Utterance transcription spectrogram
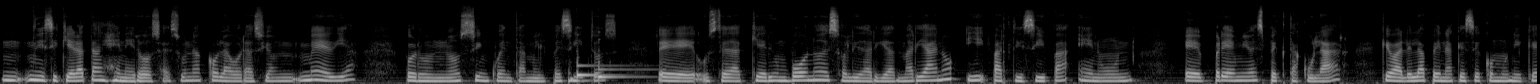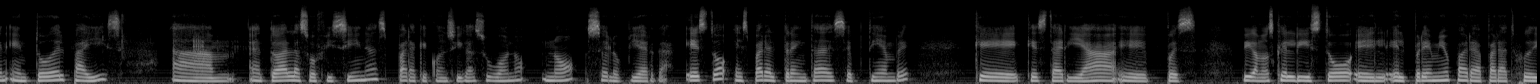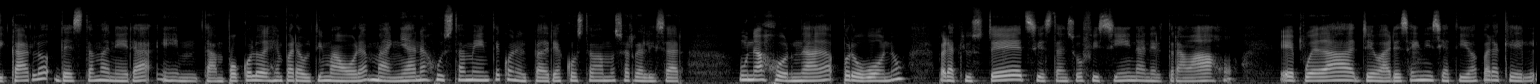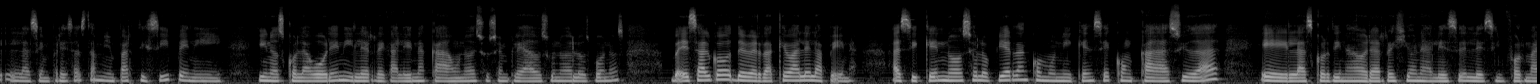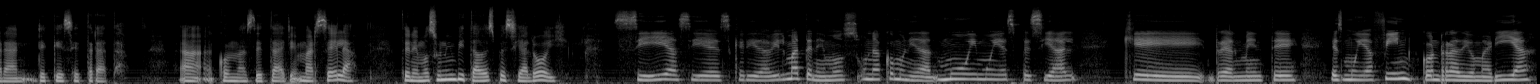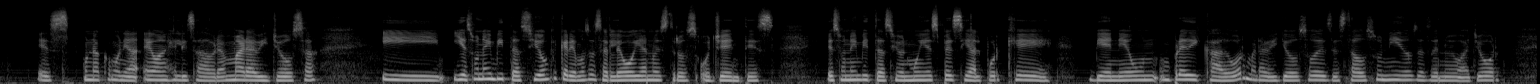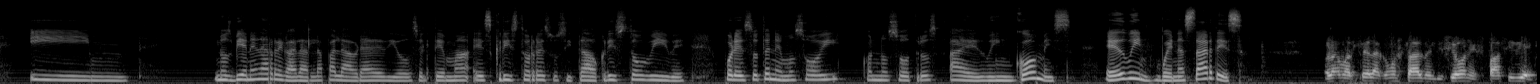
ni siquiera tan generosa. Es una colaboración media por unos 50 mil pesitos. Eh, usted adquiere un bono de solidaridad mariano y participa en un premio espectacular que vale la pena que se comuniquen en todo el país, a en todas las oficinas para que consiga su bono, no se lo pierda. Esto es para el 30 de septiembre que, estaría eh, pues digamos que listo el, premio para, para, adjudicarlo. De esta manera, em, tampoco lo dejen para última hora. Mañana justamente con el Padre Acosta vamos a realizar una jornada pro bono para que usted, si está en su oficina, en el trabajo, eh, pueda llevar esa iniciativa para que las empresas también participen y, nos colaboren y le regalen a cada uno de sus empleados uno de los bonos. Es algo de verdad que vale la pena. Así que no se lo pierdan, comuníquense con cada ciudad. Eh, las coordinadoras regionales les informarán de qué se trata ah, con más detalle. Marcela, tenemos un invitado especial hoy. Sí, así es, querida Vilma. Tenemos una comunidad muy, muy especial que realmente es muy afín con Radio María, es una comunidad evangelizadora maravillosa y, es una invitación que queremos hacerle hoy a nuestros oyentes. Es una invitación muy especial porque viene un, un predicador maravilloso desde Estados Unidos, desde Nueva York, y mm, nos vienen a regalar la palabra de Dios. El tema es Cristo resucitado, Cristo vive. Por eso tenemos hoy con nosotros a Edwin Gómez. Edwin, buenas tardes. Hola Marcela, ¿cómo estás? Bendiciones, paz y bien.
